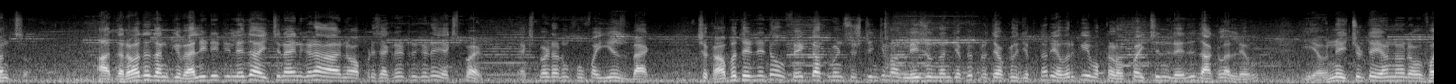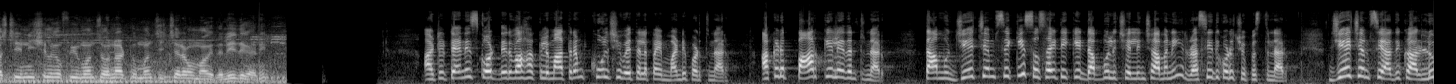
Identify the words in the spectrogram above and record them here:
months ఆ తర్వాత దానికి వ్యాలిడిటీ లేదు. ఆ ఇచ్చిన ఆయన కూడా అప్పుడు సెక్రటరీ కూడా ఎక్స్పైర్డ్ ఎక్స్పైర్డ్ అని four five years back so కాకపోతే ఏంటంటే ఒక ఫేక్ డాక్యుమెంట్ సృష్టించి మాకు లీజ్ ఉందని చెప్పి ప్రతి ఒక్కరు చెప్తున్నారు. ఎవరికి ఒక్క ఒక్క ఇచ్చింది లేదు దాఖలాలు లేవు. ఏమన్నా ఇచ్చుంటే ఏమన్నా ఫస్ట్ ఇనీషియల్గా few months one or two months ఇచ్చారేమో మాకు తెలియదు కానీ. అటు టెన్నిస్ కోర్టు నిర్వాహకులు మాత్రం కూల్చివేతలపై మండిపడుతున్నారు. అక్కడ పార్కే లేదంటున్నారు. తాము జీహెచ్ఎంసీకి సొసైటీకి డబ్బులు చెల్లించామని రసీదు కూడా చూపిస్తున్నారు. జీహెచ్ఎంసీ అధికారులు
